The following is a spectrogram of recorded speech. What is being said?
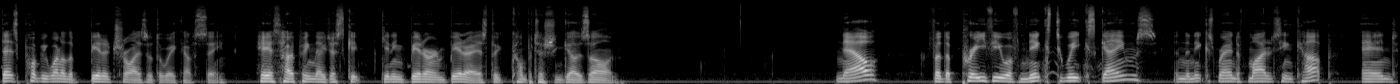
that's probably one of the better tries of the week I've seen. Here's hoping they just keep getting better and better as the competition goes on. Now, for the preview of next week's games in the next round of Mitre 10 Cup, and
